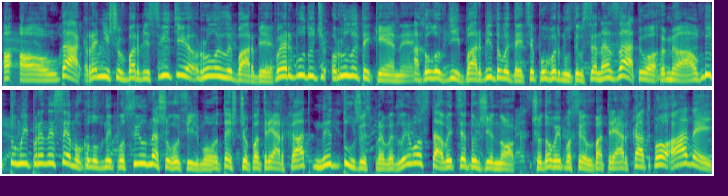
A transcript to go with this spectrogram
О-оу. Так, раніше в Барбі світі рулили Барбі. Тепер будуть рулити Кени. А головній Барбі доведеться повернути все назад. Огнав. Тут то ми й принесемо головний посил нашого фільму. Про те, що патріархат не дуже справедливо ставиться до жінок. Чудовий посил. Патріархат поганий.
